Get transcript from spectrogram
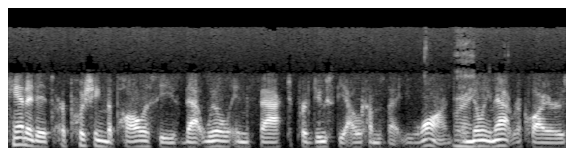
candidates are pushing the policies that will, in fact, produce the outcomes that you want. Right. And knowing that requires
